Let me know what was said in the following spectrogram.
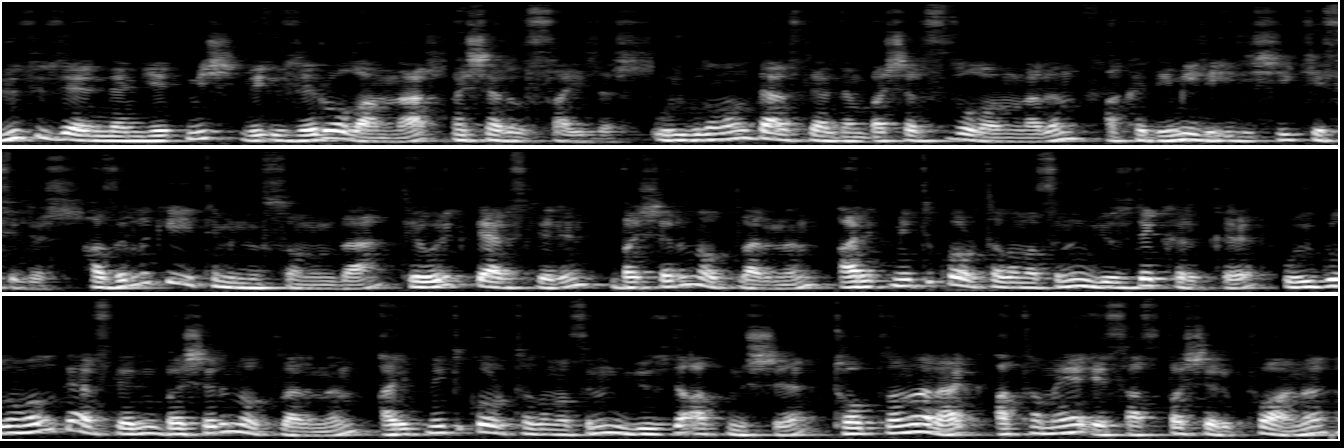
100 üzerinden 70 ve üzeri olanlar başarılı sayılır. Uygulamalı derslerden başarısız olanların akademiyle ilişiği kesilir. Hazırlık eğitiminin sonunda teorik derslerin başarı notlarının aritmetik ortalamasının %40'ı, uygulamalı derslerin başarı notlarının aritmetik ortalamasının %60'ı toplanarak atamaya esas başarı puanı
